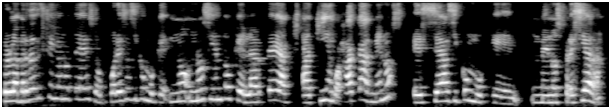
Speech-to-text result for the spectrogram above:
Pero la verdad es que yo noté eso. Por eso así como que no, no siento que el arte aquí en Oaxaca al menos eh, sea así como que menospreciada.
